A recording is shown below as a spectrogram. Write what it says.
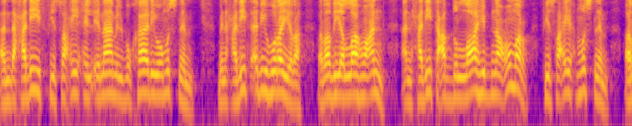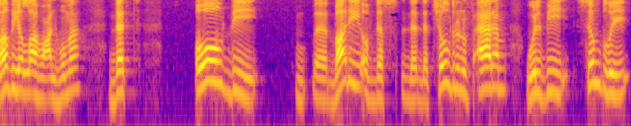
and the hadith في صحيح الإمام البخاري ومسلم من حديث أبي هريرة رضي الله عنه and حديث عبد الله بن عمر في صحيح مسلم رضي الله عنهما that all the uh, body of the, the, the children of Adam will be simply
